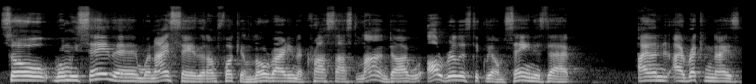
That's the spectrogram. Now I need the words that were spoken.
So when we say then, when I say that I'm fucking low riding across Aztlan, dog, all realistically I'm saying is that I I recognize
